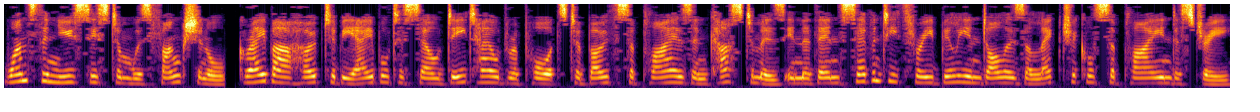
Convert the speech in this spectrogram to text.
Once the new system was functional, Graybar hoped to be able to sell detailed reports to both suppliers and customers in the then $73 billion electrical supply industry.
